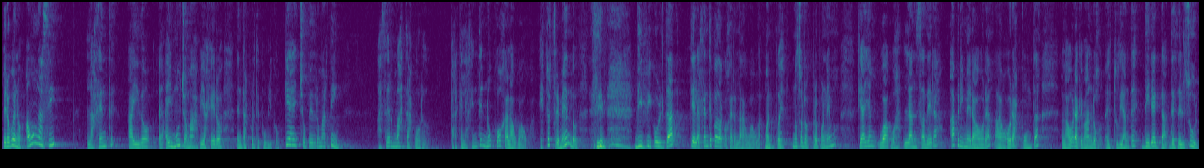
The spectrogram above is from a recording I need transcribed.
Pero bueno, aún así la gente ha ido, eh, hay mucho más viajeros en transporte público. ¿Qué ha hecho Pedro Martín? Hacer más transbordo para que la gente no coja la guagua. Esto es tremendo, es decir, dificultad que la gente pueda coger la guagua. Bueno, pues nosotros proponemos que hayan guaguas lanzaderas a primera hora, a horas punta, a la hora que van los estudiantes, directa desde el sur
